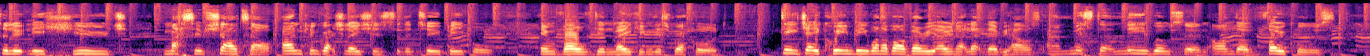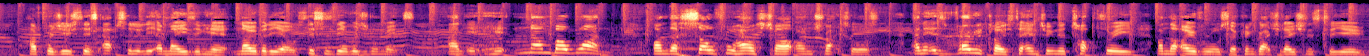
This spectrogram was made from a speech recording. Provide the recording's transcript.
absolutely huge, massive shout out and congratulations to the two people involved in making this record. DJ Queen Bee, one of our very own at Let There Be House, and Mr. Lee Wilson on the vocals have produced this absolutely amazing hit. Nobody else. This is the original mix, and it hit number one on the Soulful House chart on Traxsource, and it is very close to entering the top three on the overall. So, congratulations to you.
